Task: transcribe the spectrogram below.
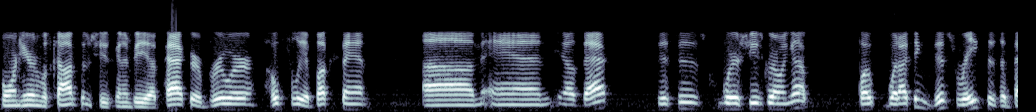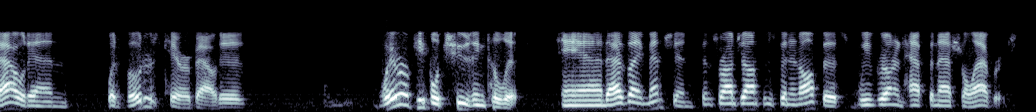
born here in Wisconsin. She's going to be a Packer, Brewer, hopefully a Bucks fan. Um, and, you know, that this is where she's growing up. But what I think this race is about and what voters care about is where are people choosing to live? And as I mentioned, since Ron Johnson's been in office, we've grown at half the national average.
